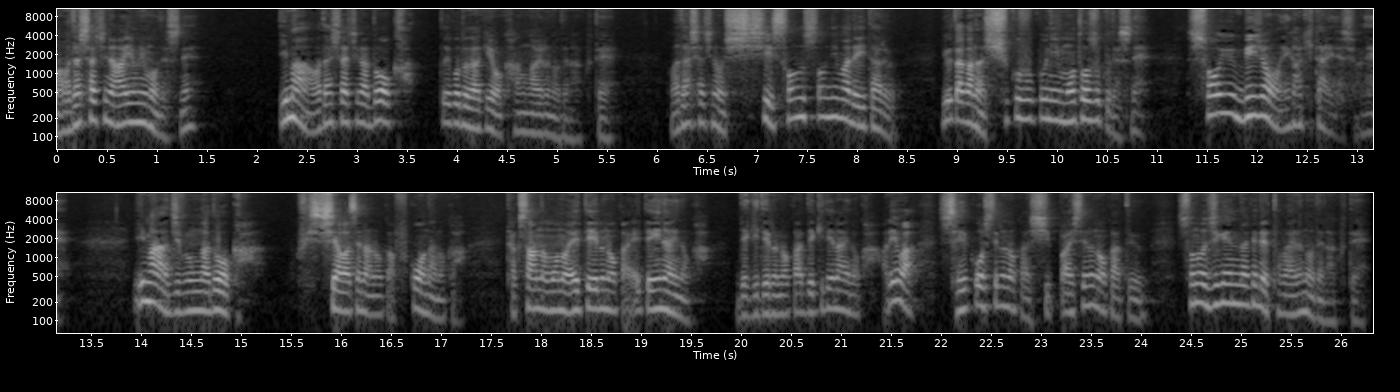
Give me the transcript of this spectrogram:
まあ、私たちの歩みもですね今私たちがどうかということだけを考えるのでなくて私たちの死死孫々にまで至る豊かな祝福に基づくですねそういうビジョンを描きたいですよね。今自分がどうか幸せなのか不幸なのかたくさんのものを得ているのか得ていないのかできてるのかできてないのかあるいは成功してるのか失敗してるのかというその次元だけで捉えるのでなくて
